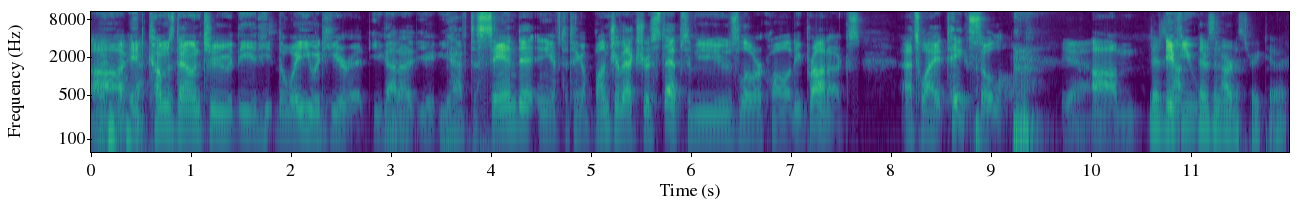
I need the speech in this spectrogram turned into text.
Uh, it comes down to the the way you adhere it. You gotta you, you have to sand it, and you have to take a bunch of extra steps if you use lower quality products. That's why it takes so long. yeah. Um, There's if an, you there's an artistry to it.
